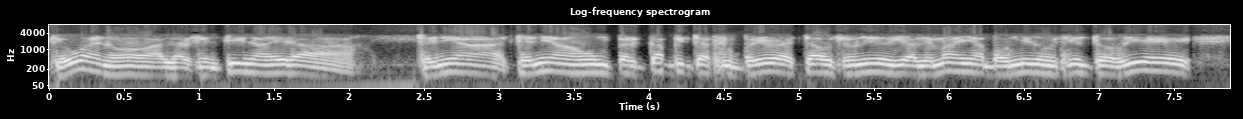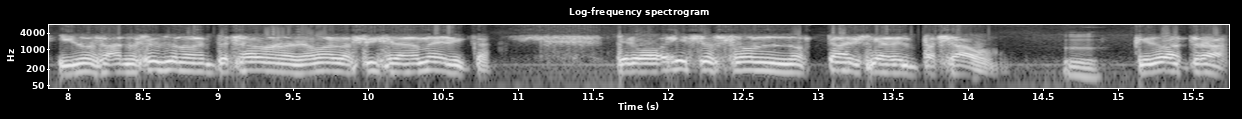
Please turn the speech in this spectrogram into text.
que bueno, a la Argentina era tenía tenía un per cápita superior a Estados Unidos y Alemania por 1910 y nos, a nosotros nos empezaron a llamar la Suiza de América. Pero esos son nostalgias del pasado. Mm. Quedó atrás.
